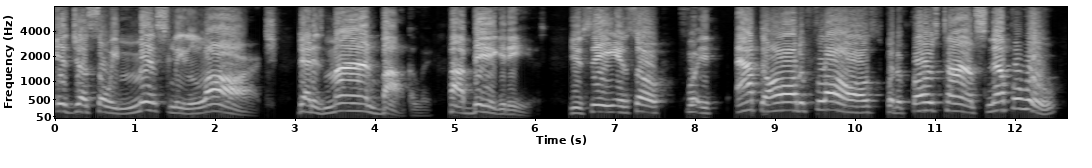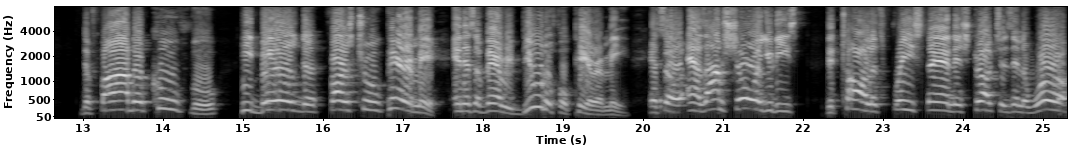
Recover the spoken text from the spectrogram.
It's just so immensely large that is mind-boggling how big it is. You see, and so for after all the flaws, for the first time, Sneferu, the father of Khufu, he builds the first true pyramid, and it's a very beautiful pyramid. And so, as I'm showing you these the tallest freestanding structures in the world,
